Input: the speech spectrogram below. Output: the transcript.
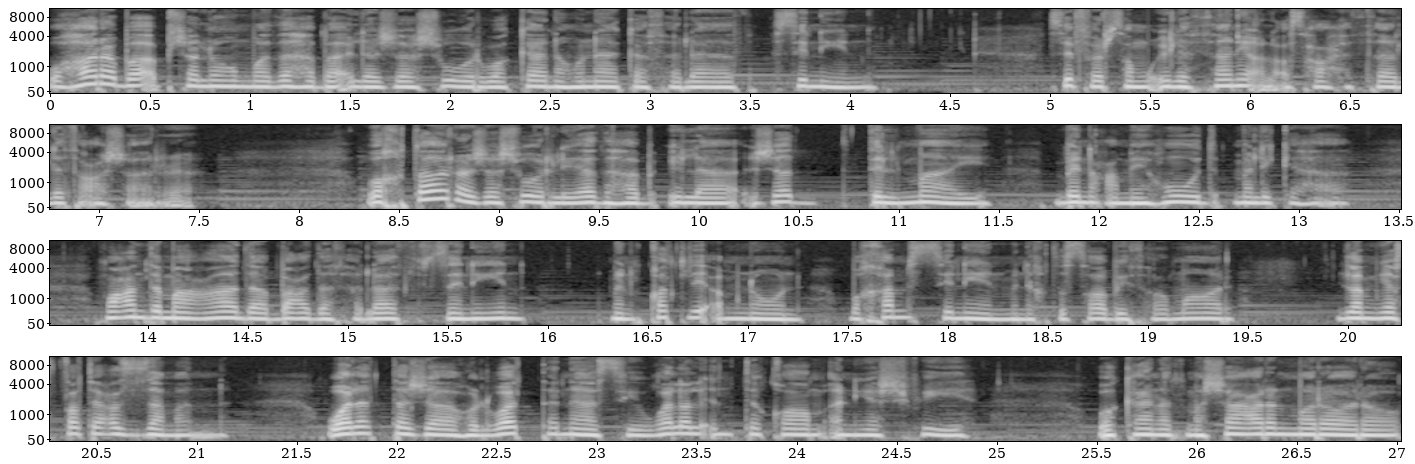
وهرب أبشالوم وذهب إلى جاشور وكان هناك ثلاث سنين. سفر صموئيل الثاني الأصحاح الثالث عشر. واختار جاشور ليذهب إلى جده تلماي بن عميهود ملكها. وعندما عاد بعد ثلاث سنين من قتل أمنون وخمس سنين من اغتصاب ثامار لم يستطع الزمن ولا التجاهل والتناسي ولا الانتقام أن يشفيه. وكانت مشاعر المرارة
